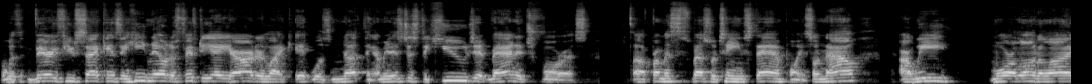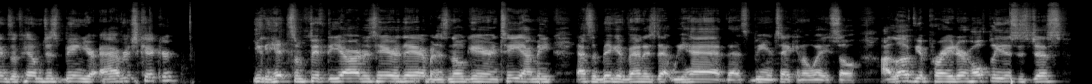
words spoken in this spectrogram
with very few seconds and he nailed a 58 yarder like it was nothing. I mean, it's just a huge advantage for us uh, from a special team standpoint. So now, are we more along the lines of him just being your average kicker. You can hit some 50 yarders here or there, but it's no guarantee. I mean, that's a big advantage that we have that's being taken away. So I love your Prater. Hopefully, this is just,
